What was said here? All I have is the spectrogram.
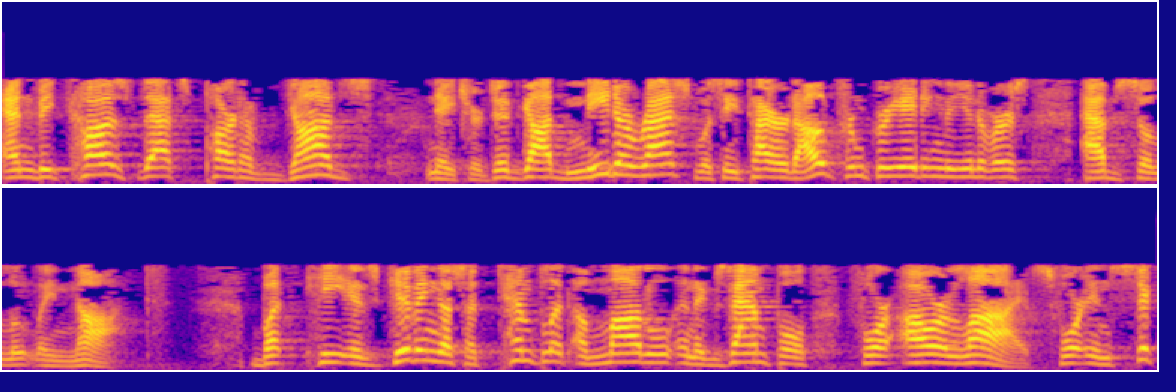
And because that's part of God's nature, did God need a rest? Was He tired out from creating the universe? Absolutely not. But He is giving us a template, a model, an example for our lives. For in six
